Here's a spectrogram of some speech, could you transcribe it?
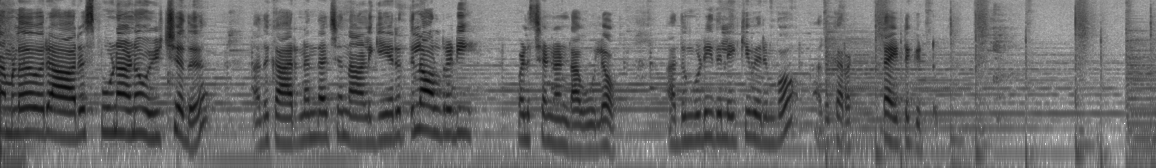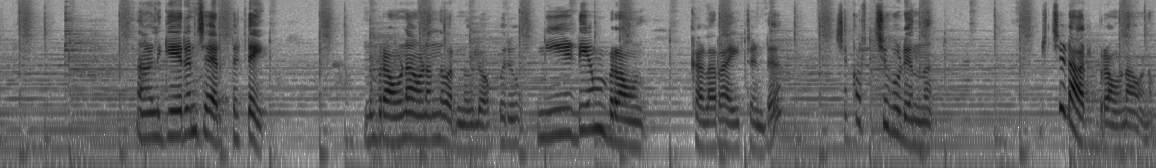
നമ്മൾ ഒരു ആറ് സ്പൂണാണ് ഒഴിച്ചത്. അത് കാരണം എന്താ വെച്ചാൽ നാളികേരത്തിൽ ഓൾറെഡി വെളിച്ചെണ്ണ ഉണ്ടാവുമല്ലോ അതും കൂടി ഇതിലേക്ക് വരുമ്പോൾ അത് കറക്റ്റായിട്ട് കിട്ടും. നാളികേരം ചേർത്തിട്ടേ ഒന്ന് ബ്രൗൺ ആവണം എന്ന് പറഞ്ഞല്ലോ. അപ്പോൾ ഒരു മീഡിയം ബ്രൗൺ കളറായിട്ടുണ്ട് പക്ഷെ കുറച്ചുകൂടി ഒന്ന് കുറച്ച് ഡാർക്ക് ബ്രൗൺ ആവണം.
